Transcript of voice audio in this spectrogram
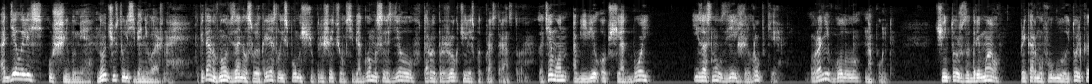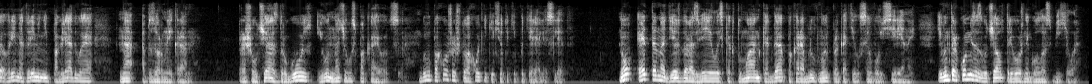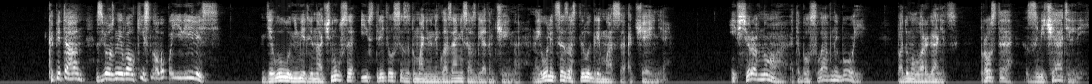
Отделались ушибами, но чувствовали себя неважно. Капитан вновь занял свое кресло и с помощью пришедшего в себя Гомоса сделал второй прыжок через подпространство. Затем он объявил общий отбой и заснул здесь же, в рубке, уронив голову на пульт. Чень тоже задремал, прикорнув в углу и только время от времени поглядывая на обзорный экран. Прошел час-другой, и он начал успокаиваться. Было похоже, что охотники все-таки потеряли след. Но эта надежда развеялась, как туман, когда по кораблю вновь прокатился вой сирены, и в интеркоме зазвучал тревожный голос Бихила. «Капитан, звездные волки снова появились!» Делулу немедленно очнулся и встретился затуманенными глазами со взглядом Чейна. На его лице застыла гримаса отчаяния. «И все равно это был славный бой», — подумал варганец. «Просто замечательный».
